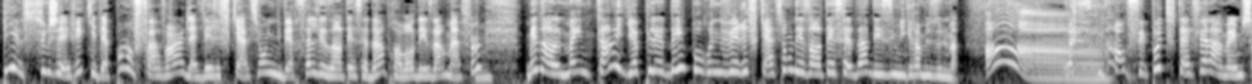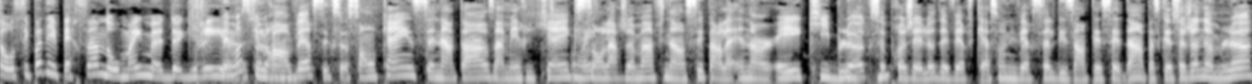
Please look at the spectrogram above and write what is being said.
Puis il a suggéré qu'il n'était pas en faveur de la vérification universelle des antécédents pour avoir des armes à feu, mais dans le même temps, il a plaidé pour une vérification des antécédents des immigrants musulmans. Ah! Donc c'est pas tout à fait la même chose, c'est pas des personnes au même degré. Mais moi, euh, ce qui me renverse, c'est que ce sont 15 sénateurs américains qui sont largement financés par la NRA qui bloquent ce projet-là de vérification universelle des antécédents. Parce que ce jeune homme-là,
